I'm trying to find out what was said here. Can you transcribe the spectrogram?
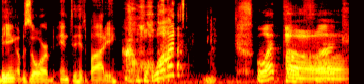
being absorbed into his body. what? What the Uh, fuck?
